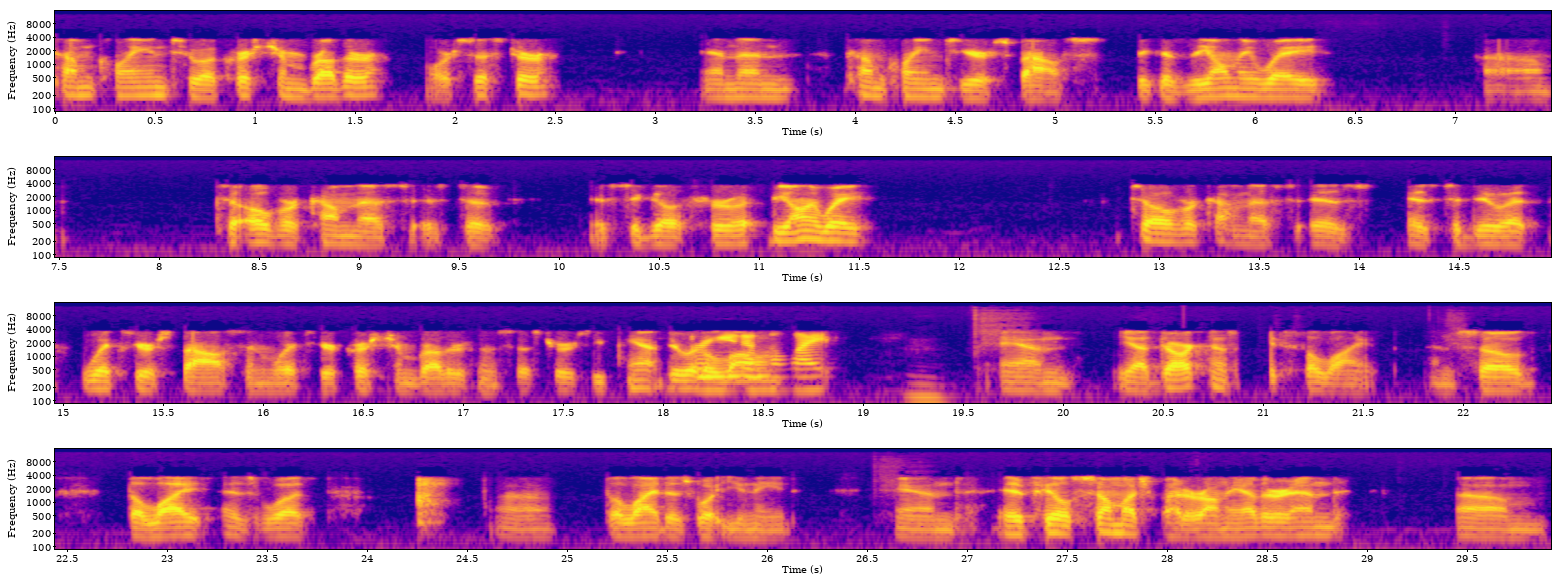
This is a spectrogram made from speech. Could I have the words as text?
come clean to a Christian brother or sister, and then come clean to your spouse because the only way um, to overcome this is to is to go through it. The only way to overcome this is is to do it with your spouse and with your Christian brothers and sisters. You can't do it Bring it in alone the light. And yeah, darkness hates the light, and so the light is what uh, the light is what you need, and it feels so much better on the other end um,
